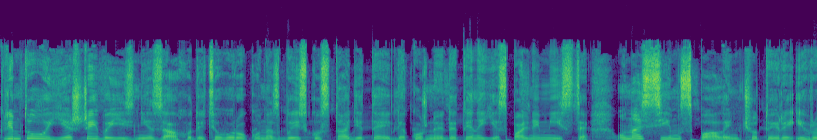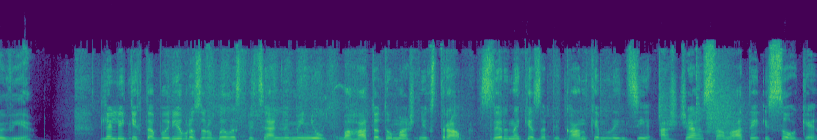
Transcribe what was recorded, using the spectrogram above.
Крім того, є ще й виїзні заходи. Цього року у нас близько 100 дітей. Для кожної дитини є спальне місце. У нас сім спалень, чотири ігрові. Для літніх таборів розробили спеціальне меню: багато домашніх страв, сирники, запіканки, млинці, а ще салати і соки.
